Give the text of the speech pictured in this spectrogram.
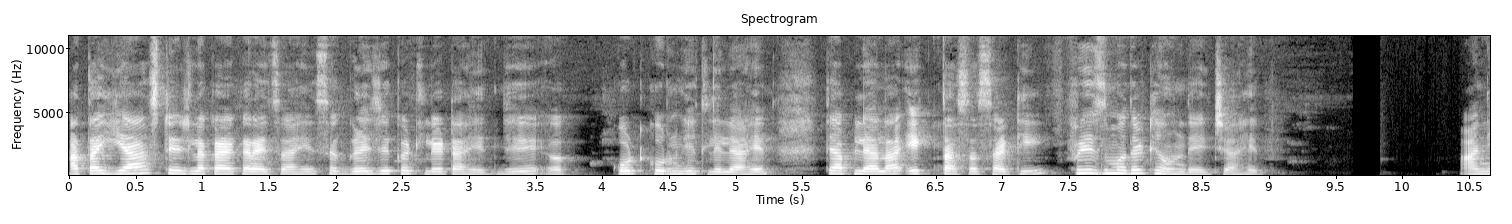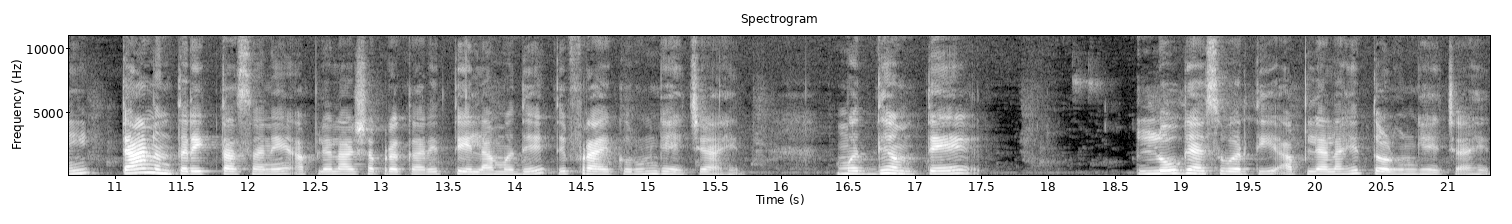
आता या स्टेजला काय करायचं आहे? सगळे जे कटलेट आहेत जे कोट करून घेतलेले आहेत ते आपल्याला एक तासासाठी फ्रीजमध्ये ठेवून द्यायचे आहेत. आणि त्यानंतर एक तासाने आपल्याला अशा प्रकारे तेलामध्ये ते फ्राय करून घ्यायचे आहेत. मध्यम ते लो गॅसवरती आपल्याला हे तळून घ्यायचे आहेत.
